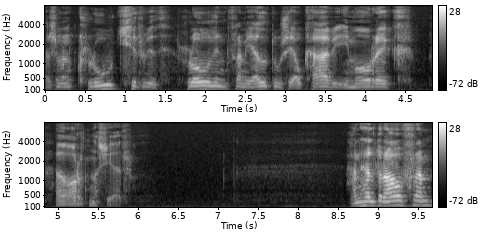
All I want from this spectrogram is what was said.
þar sem hann klúkir við hlóðinn fram í eldúsi á kafi í Móreik að orna sér. Hann heldur áfram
